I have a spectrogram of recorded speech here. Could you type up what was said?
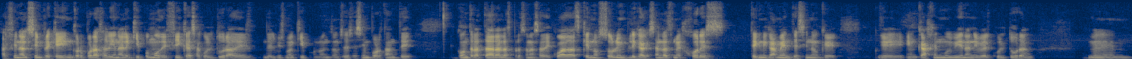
al final siempre que incorporas a alguien al equipo modifica esa cultura del, mismo equipo, ¿no? Entonces es importante contratar a las personas adecuadas, que no solo implica que sean las mejores técnicamente, sino que eh, encajen muy bien a nivel cultura. Em,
